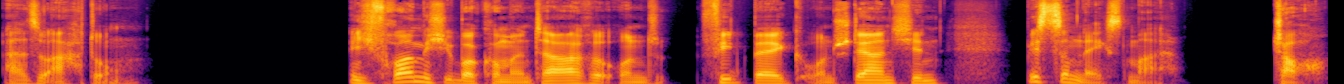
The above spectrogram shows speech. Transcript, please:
also Achtung. Ich freue mich über Kommentare und Feedback und Sternchen. Bis zum nächsten Mal. Ciao.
